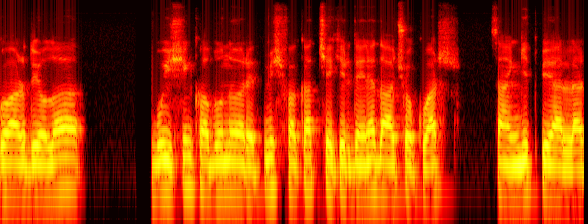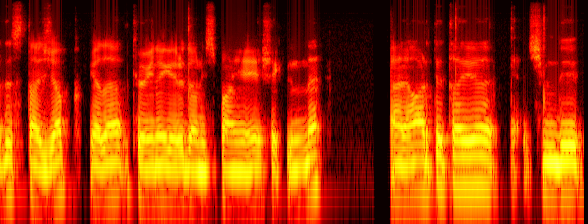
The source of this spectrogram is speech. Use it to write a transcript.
Guardiola bu işin kabuğunu öğretmiş fakat çekirdeğine daha çok var. Sen git bir yerlerde staj yap ya da köyüne geri dön İspanya'ya şeklinde. Yani Arteta'yı şimdi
